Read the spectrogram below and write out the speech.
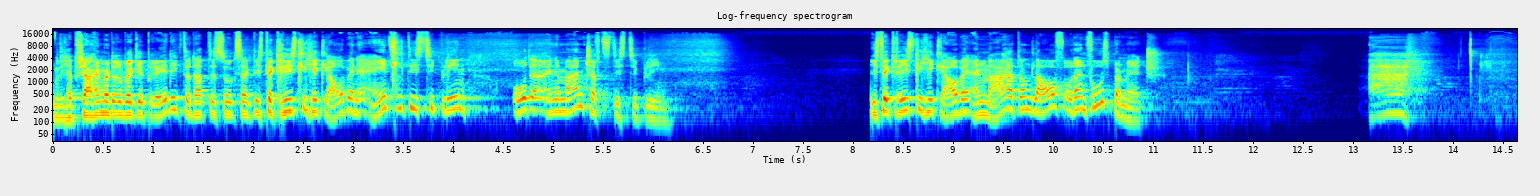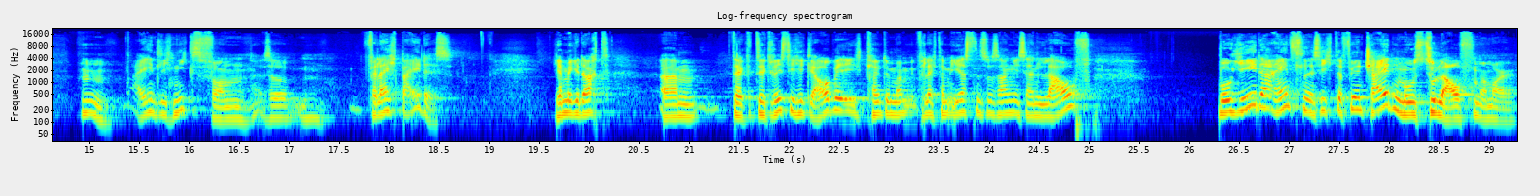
Und ich habe schon einmal darüber gepredigt und habe das so gesagt, ist der christliche Glaube eine Einzeldisziplin oder eine Mannschaftsdisziplin? Ist der christliche Glaube ein Marathonlauf oder ein Fußballmatch? Ah, hm, eigentlich nichts von, also vielleicht beides. Ich habe mir gedacht, ähm, der, der, christliche Glaube, könnte man vielleicht am ersten so sagen, ist ein Lauf, wo jeder Einzelne sich dafür entscheiden muss zu laufen einmal.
